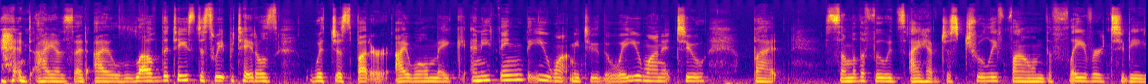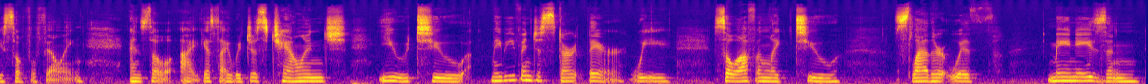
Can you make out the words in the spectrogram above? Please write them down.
And I have said, I love the taste of sweet potatoes with just butter. I will make anything that you want me to, the way you want it to. But some of the foods I have just truly found the flavor to be so fulfilling. And so I guess I would just challenge you to maybe even just start there. We so often like to slather it with mayonnaise and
